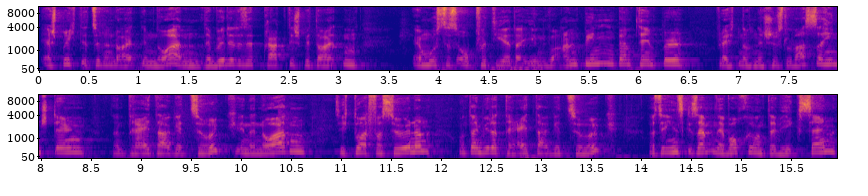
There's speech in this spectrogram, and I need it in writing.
er spricht ja zu den Leuten im Norden, dann würde das ja praktisch bedeuten, er muss das Opfertier da irgendwo anbinden beim Tempel, vielleicht noch eine Schüssel Wasser hinstellen, dann drei Tage zurück in den Norden, sich dort versöhnen und dann wieder drei Tage zurück. Also insgesamt eine Woche unterwegs sein.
